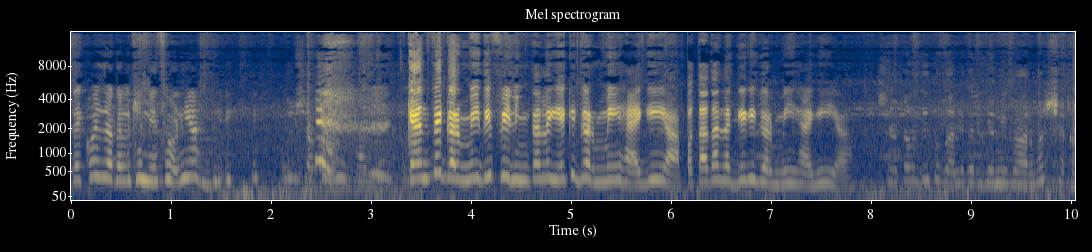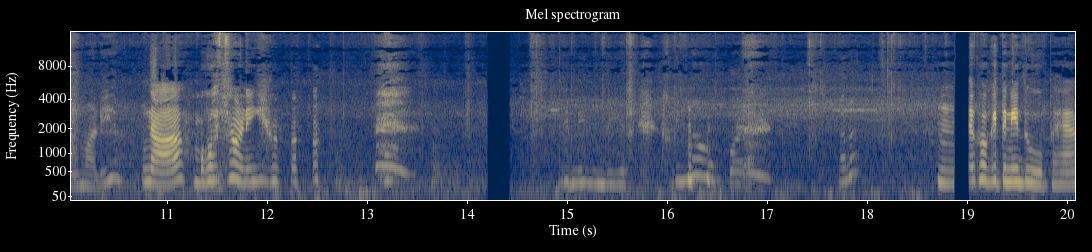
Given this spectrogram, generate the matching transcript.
ਦੇਖੋ ਇਹ ਸ਼ਕਲ ਕਿੰਨੀ ਸੋਹਣੀ ਆਂਦੀ। ਕਹਿੰਦੇ ਗਰਮੀ ਦੀ ਫੀਲਿੰਗ ਤਾਂ ਲਈਏ ਕਿ ਗਰਮੀ ਹੈਗੀ ਆ ਪਤਾ ਤਾਂ ਲੱਗੇ ਕਿ ਗਰਮੀ ਹੈਗੀ ਆ। ਸ਼ਕਲ ਦੀ ਤੂੰ ਗੱਲ ਕਰੀ ਜਾਨੀ ਵਾਰ ਵਾਰ ਸ਼ਕਲ ਮਾੜੀ ਆ। ਨਾ ਬਹੁਤ ਸੋਹਣੀ ਆ। ਕਿੰਨੀ ਹੁੰਦੀ ਹੈ ਕਿੰਨਾ ਉੱਪਰ ਆ। ਹੈਨਾ? ਕਿਤਨੀ ਧੂਪ ਹੈ।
